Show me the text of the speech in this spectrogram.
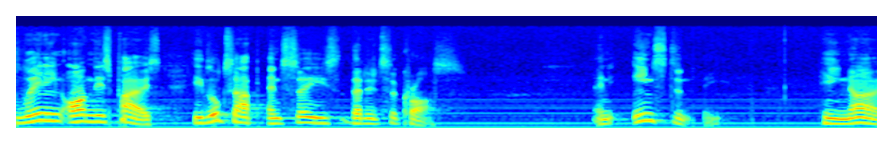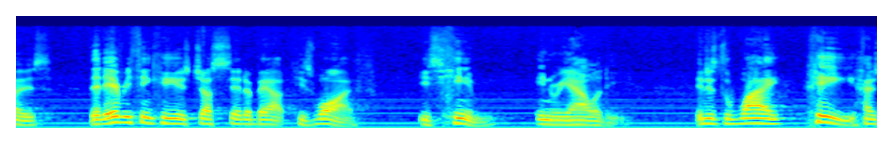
leaning on this post, he looks up and sees that it's a cross. And instantly, he knows that everything he has just said about his wife is him in reality. It is the way he has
